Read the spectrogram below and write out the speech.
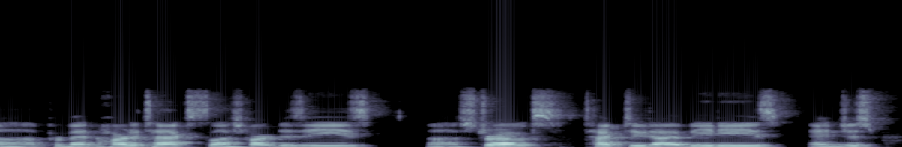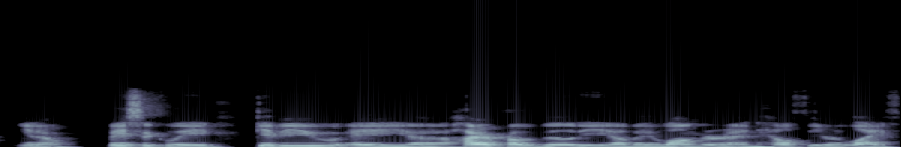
uh, prevent heart attacks slash heart disease, uh, strokes, type two diabetes, and just you know basically give you a, a uh, higher probability of a longer and healthier life.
